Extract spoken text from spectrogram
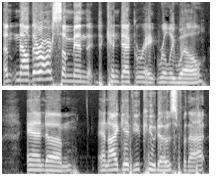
And now, there are some men that can decorate really well, and, um, and I give you kudos for that.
